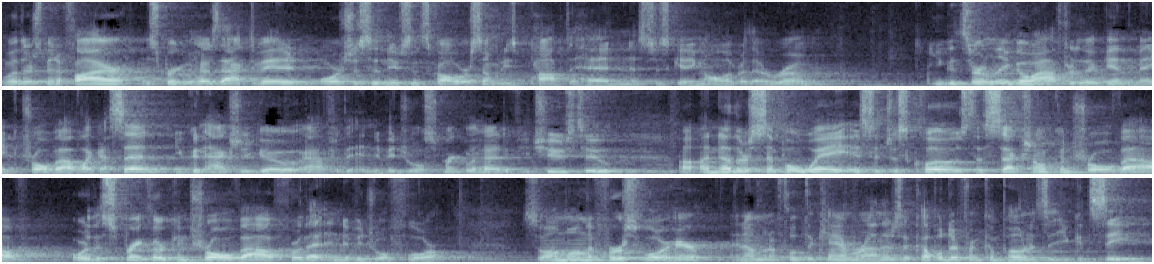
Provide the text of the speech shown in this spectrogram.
whether it's been a fire, the sprinkler has activated, or it's just a nuisance call where somebody's popped a head and it's just getting all over their room. You can certainly go after, the, again, the main control valve, like I said. You can actually go after the individual sprinkler head if you choose to. Uh, another simple way is to just close the sectional control valve or the sprinkler control valve for that individual floor. So I'm on the first floor here, and I'm gonna flip the camera around. There's a couple different components that you could see.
